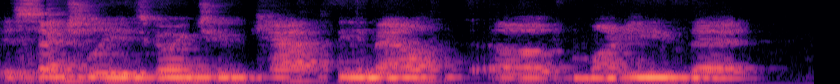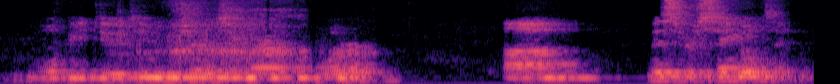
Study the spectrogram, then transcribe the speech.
Essentially, is going to cap the amount of money that will be due to New Jersey American Water. Um, Mr. Singleton,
